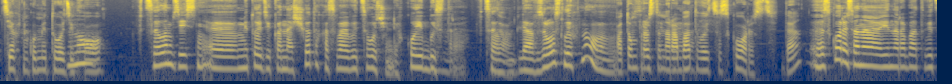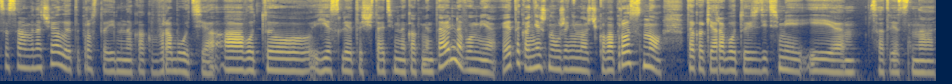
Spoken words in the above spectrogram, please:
технику, методику? Ну, в целом здесь э, методика на счетах осваивается очень легко и быстро. Mm-hmm. В целом да. для взрослых. Ну, Потом просто нарабатывается скорость, да? Э, скорость, она и нарабатывается с самого начала, это просто именно как в работе. А вот э, если это считать именно как ментально в уме, это, конечно, уже немножечко вопрос, но так как я работаю с детьми и, соответственно,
